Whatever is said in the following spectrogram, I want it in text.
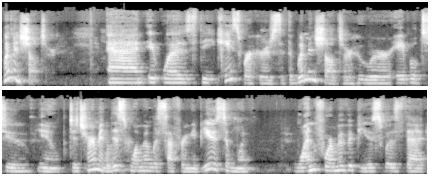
women's shelter. And it was the caseworkers at the women's shelter who were able to, you know, determine this woman was suffering abuse. And one, one form of abuse was that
